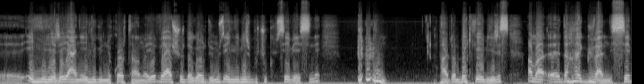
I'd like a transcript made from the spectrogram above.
e, 50'leri yani 50 günlük ortalamayı veya şurada gördüğümüz 51.5 seviyesini pardon bekleyebiliriz ama e, daha güvenlisi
